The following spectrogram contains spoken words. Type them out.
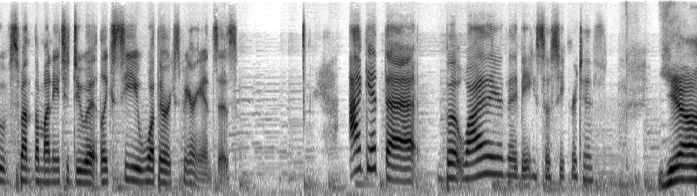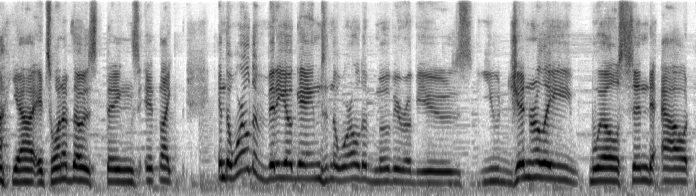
who've spent the money to do it, like see what their experience is. I get that, but why are they being so secretive? Yeah, yeah, it's one of those things. It like in the world of video games, in the world of movie reviews, you generally will send out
